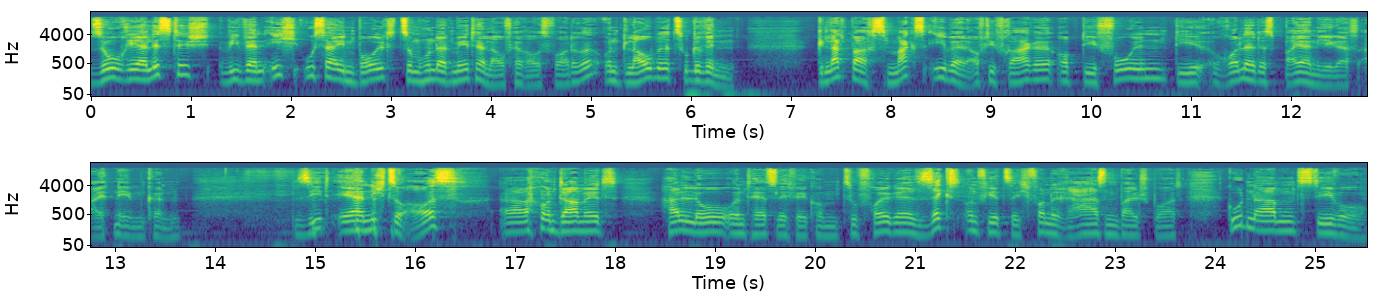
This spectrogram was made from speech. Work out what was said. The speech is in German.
So realistisch, wie wenn ich Usain Bolt zum 100-Meter-Lauf herausfordere und glaube zu gewinnen. Gladbachs Max Eberl auf die Frage, ob die Fohlen die Rolle des Bayernjägers einnehmen können. Sieht eher nicht so aus. Äh, und damit hallo und herzlich willkommen zu Folge 46 von Rasenballsport. Guten Abend, Stevo.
